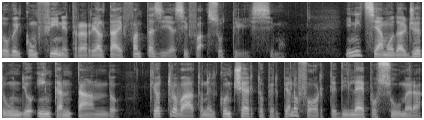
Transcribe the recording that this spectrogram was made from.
dove il confine tra realtà e fantasia si fa sottilissimo. Iniziamo dal gerundio incantando, che ho trovato nel concerto per pianoforte di Lepo Sumera,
